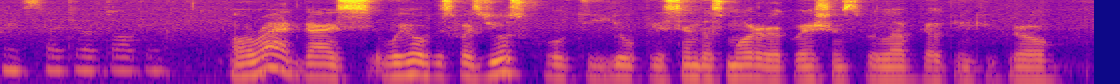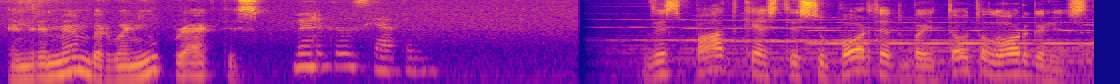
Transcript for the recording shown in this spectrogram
things that you are talking. All right, guys. We hope this was useful to you. Please send us more of your questions. We love helping you grow. And remember, when you practice, Miracles happen. This podcast is supported by Total Organist,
